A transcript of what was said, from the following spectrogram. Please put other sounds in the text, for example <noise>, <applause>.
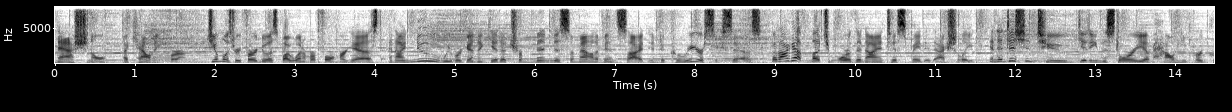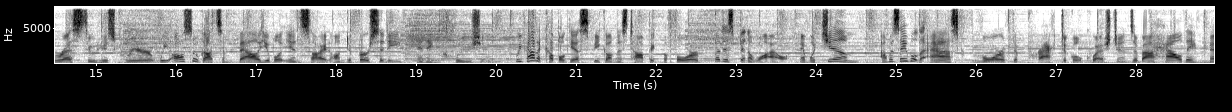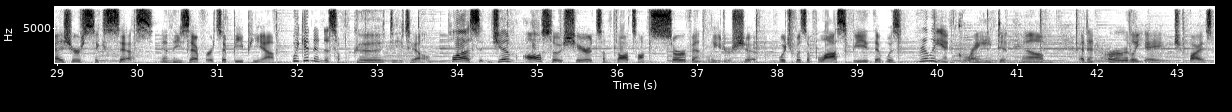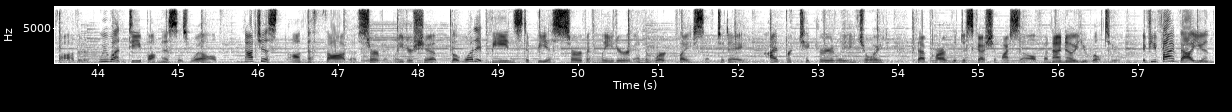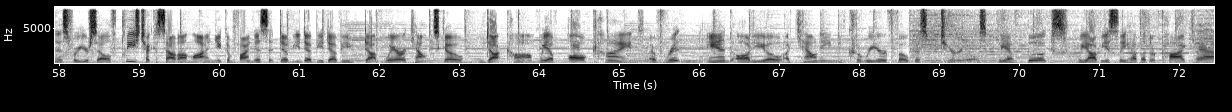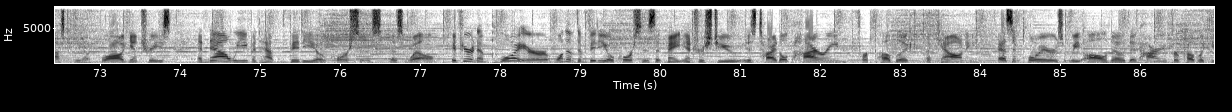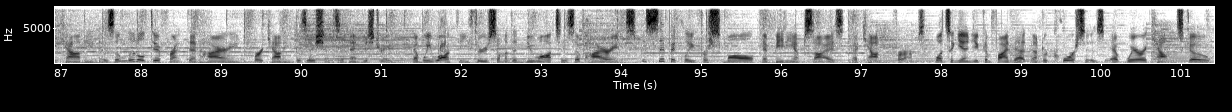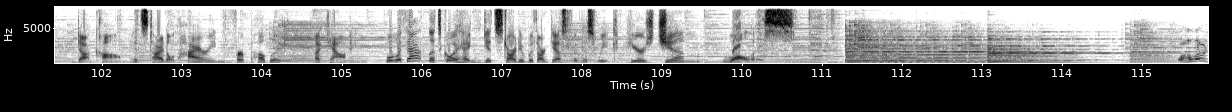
national accounting firm. Jim was referred to us by one of our former guests, and I knew we were going to get a tremendous amount of insight into career success, but I got much more than I anticipated actually. In addition to getting the story of how he progressed through his career, we also got some valuable insight on diversity and inclusion. We've had a couple guests speak on this topic before, but it's been a while, and with Jim, I was able to ask more of the practical questions about how they measure success in these efforts at BPM. We get into some good detail. Plus, Jim also shared some thoughts on servant leadership, which was a philosophy that was really ingrained in him at an early age by his father. We went deep on this as well, not just on the thought of servant leadership, but what it means to be a servant leader in the workplace of today. I particularly enjoyed that part of the discussion myself, and I know you will too. If you find value in this for yourself, please check us out online. You can find us at www.whereaccountantsgo.com. We have all kinds of written and audio accounting career focused materials. We have books, we obviously have other podcasts, we have blog entries, and now we even have video courses as well. If you're an employer, one of the video courses that may interest you is titled Hiring for Public Accounting. As employers, we all know that hiring for public accounting is a little different than hiring for accounting positions in industry. And we walk you through some of the nuances of hiring specifically for small and medium sized accounting firms. Once again, you can find that under courses at whereaccountantsgo.com. It's titled Hiring for Public Accounting. Well, with that, let's go ahead and get started with our guest for this week. Here's Jim Wallace.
